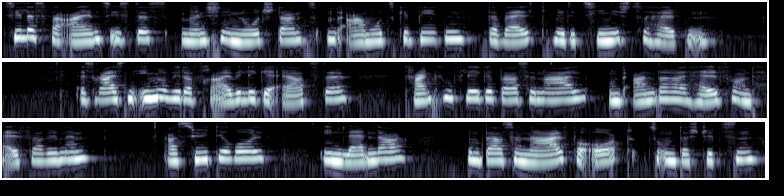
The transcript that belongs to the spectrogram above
Ziel des Vereins ist es, Menschen in Notstands- und Armutsgebieten der Welt medizinisch zu helfen. Es reisen immer wieder freiwillige Ärzte, Krankenpflegepersonal und andere Helfer und Helferinnen aus Südtirol in Länder um Personal vor Ort zu unterstützen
